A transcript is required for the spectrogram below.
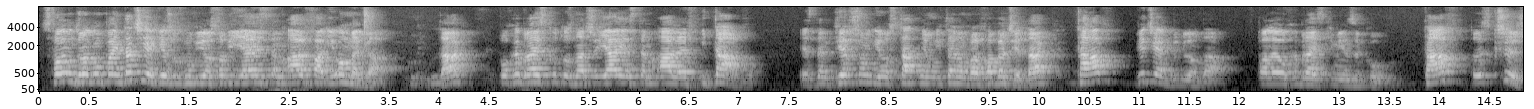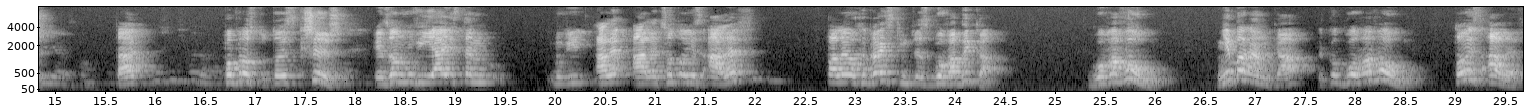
Swoją drogą, pamiętacie, jak Jezus mówi o sobie, ja jestem alfa i omega. Tak? Po hebrajsku to znaczy ja jestem alef i taw. Jestem pierwszą i ostatnią literą w alfabecie, tak? Taw, wiecie jak wygląda paleohebrajskim języku? Taw to jest krzyż, tak? Po prostu, to jest krzyż. Więc on mówi, ja jestem, mówi, ale, ale co to jest alef? W paleohebrajskim to jest głowa byka. Głowa wołu. Nie baranka, tylko głowa wołu. To jest alef.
